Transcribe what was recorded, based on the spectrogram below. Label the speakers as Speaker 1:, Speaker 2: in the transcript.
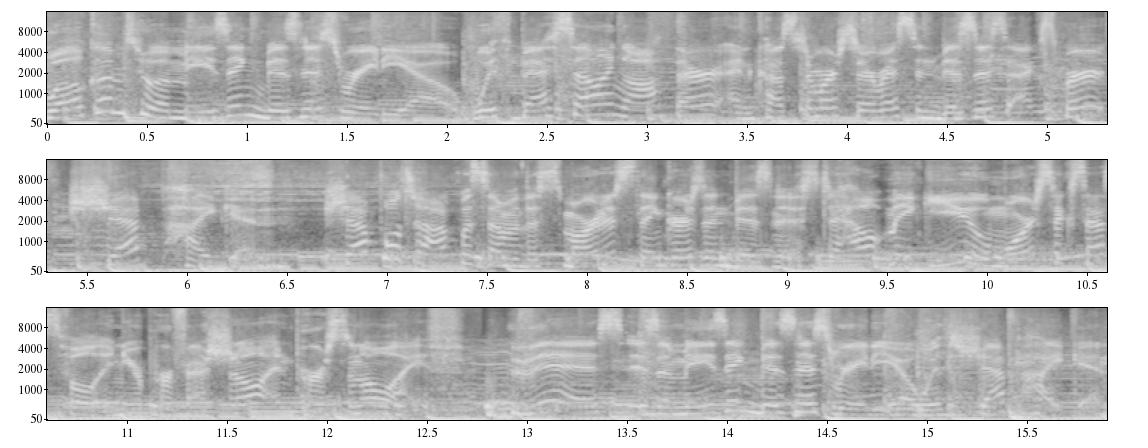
Speaker 1: Welcome to Amazing Business Radio with best-selling author and customer service and business expert Shep Hyken. Shep will talk with some of the smartest thinkers in business to help make you more successful in your professional and personal life. This is Amazing Business Radio with Shep Hyken.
